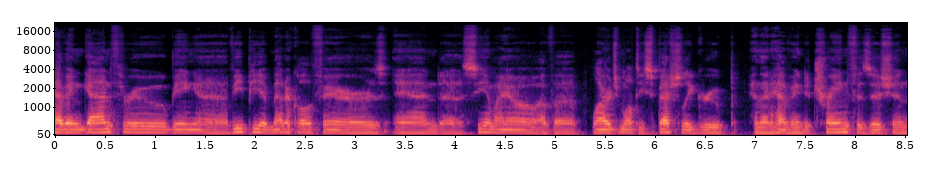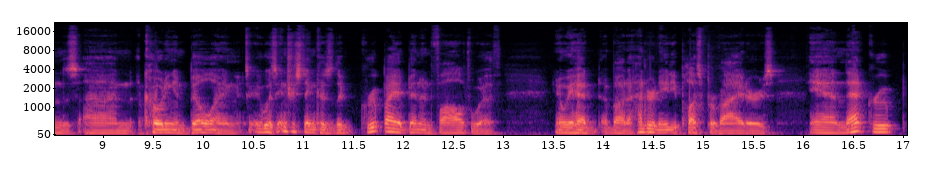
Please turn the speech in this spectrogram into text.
having gone through being a VP of medical affairs and a CMIO of a large multi specialty group, and then having to train physicians on coding and billing, it was interesting because the group I had been involved with, you know, we had about 180 plus providers, and that group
